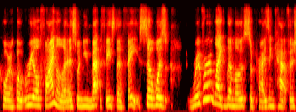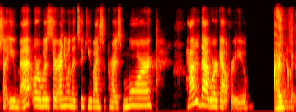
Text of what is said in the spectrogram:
quote unquote real finalists when you met face to face. So was River like the most surprising catfish that you met, or was there anyone that took you by surprise more? How did that work out for you? I th-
